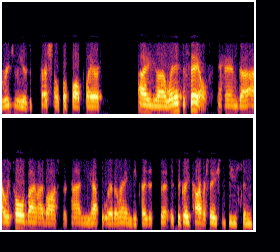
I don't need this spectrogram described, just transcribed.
originally as a professional football player. I uh, went into sales, and uh, I was told by my boss at the time you have to wear the ring because it's a, it's a great conversation piece and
